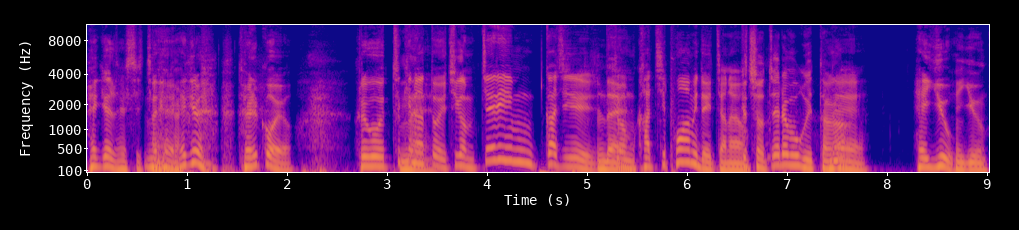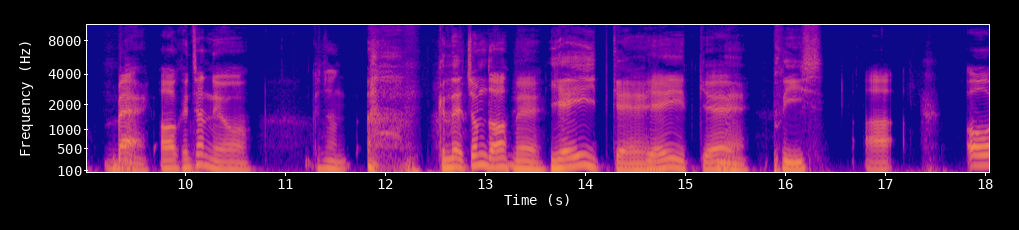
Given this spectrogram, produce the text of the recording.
해결될 수네 있잖아요. 해결 될 거예요. 그리고 특히나 네. 또 지금 째림까지 네. 좀 같이 포함이 돼 있잖아요. 그쵸. 째려보고 있다가 네. Hey you Hey you, back. 어 괜찮네요. 괜찮. 근데 좀더 네. 예의 있게. 예의 있게. 네. Please. 아. 어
